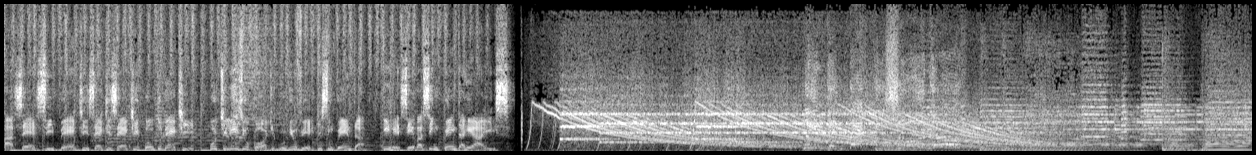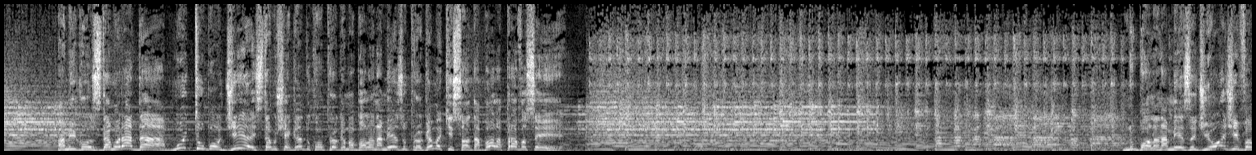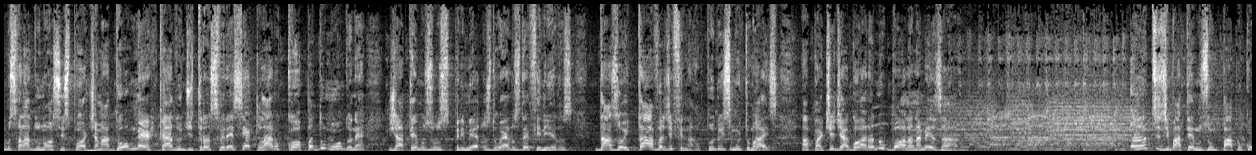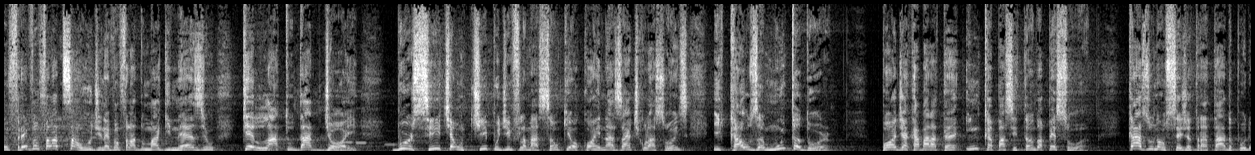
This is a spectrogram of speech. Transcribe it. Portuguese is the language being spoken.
Acesse bet77.bet. Utilize o código Rio Verde 50 e receba 50 reais. Amigos da morada, muito bom dia! Estamos chegando com o programa Bola na Mesa o programa que só dá bola pra você. No Bola na Mesa de hoje, vamos falar do nosso esporte amador, mercado de transferência e, é claro, Copa do Mundo, né? Já temos os primeiros duelos definidos das oitavas de final. Tudo isso e muito mais a partir de agora no Bola na Mesa. Antes de batermos um papo com o Frei, vamos falar de saúde, né? Vamos falar do magnésio quelato da Joy. Bursite é um tipo de inflamação que ocorre nas articulações e causa muita dor pode acabar até incapacitando a pessoa. Caso não seja tratado, por,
